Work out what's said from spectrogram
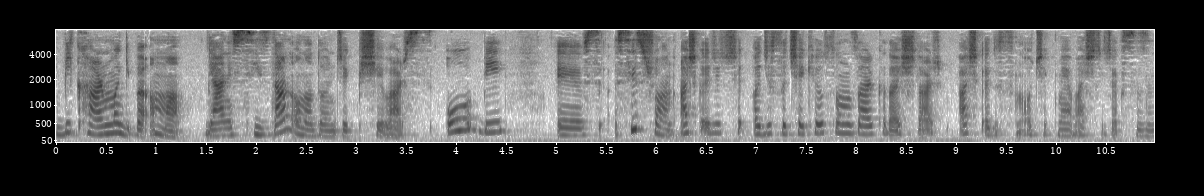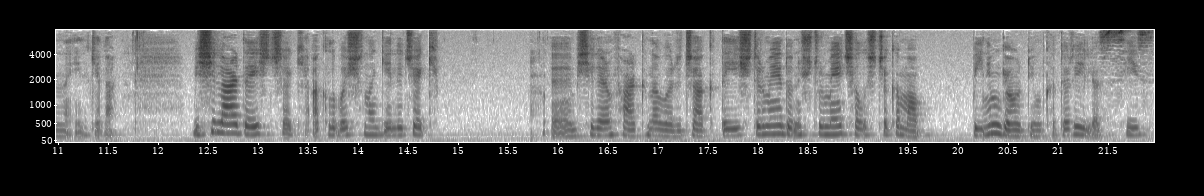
bir karma gibi ama yani sizden ona dönecek bir şey var. O bir siz şu an aşk acısı çekiyorsanız arkadaşlar aşk acısını o çekmeye başlayacak sizinle ilgili. Bir şeyler değişecek, aklı başına gelecek, bir şeylerin farkına varacak, değiştirmeye, dönüştürmeye çalışacak ama benim gördüğüm kadarıyla siz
